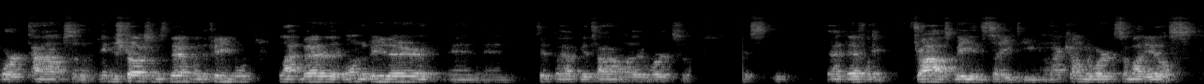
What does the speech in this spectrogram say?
work time. So instruction is definitely the people, lot better. They want to be there and, and typically have a good time while they work. So it's, that definitely drives me in safety. When I come to work, somebody else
